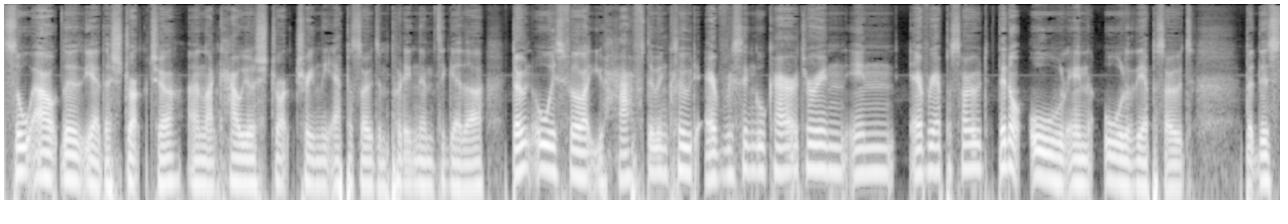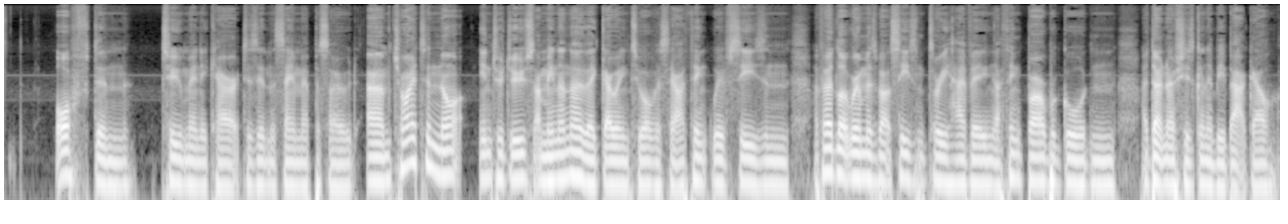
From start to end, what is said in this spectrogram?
sort out the yeah the structure and like how you're structuring the episodes and putting them together. Don't always feel like you have to include every single character in in every episode. They're not all in all of the episodes but there's often too many characters in the same episode. Um try to not introduce i mean i know they're going to obviously. I think with season i've heard a lot of rumors about season three having i think barbara gordon. I don't know if she's going to be batgirl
